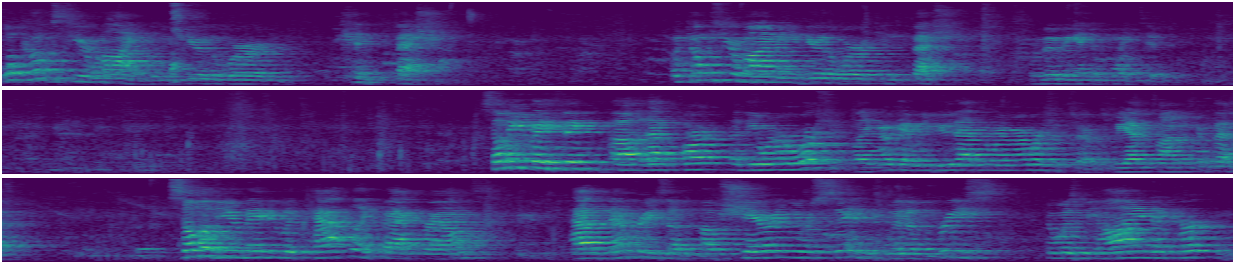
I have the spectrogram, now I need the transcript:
What comes to your mind when you hear the word confession? What comes to your mind when you hear the word confession? We're moving into point two. Some of you may think uh, that part of the order of worship. Like, okay, we do that during our worship service. We have a time of confession. Some of you, maybe with Catholic backgrounds, have memories of, of sharing your sins with a priest who was behind a curtain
